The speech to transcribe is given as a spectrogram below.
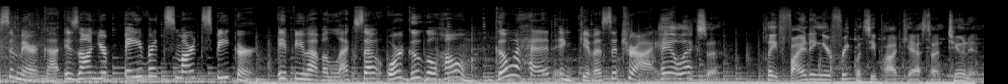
Voice America is on your favorite smart speaker. If you have Alexa or Google Home, go ahead and give us a try. Hey, Alexa, play Finding Your Frequency podcast on TuneIn.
